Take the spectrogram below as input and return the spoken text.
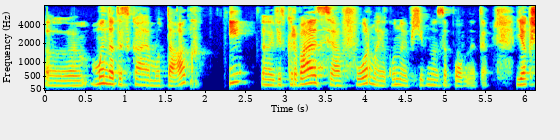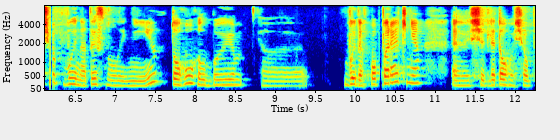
Е, Ми натискаємо так. І е, відкривається форма, яку необхідно заповнити. Якщо б ви натиснули Ні, то Google би е, видав попередження, е, що для того, щоб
